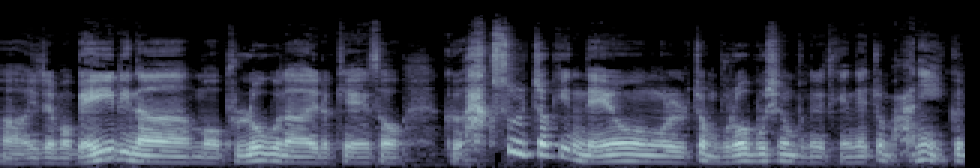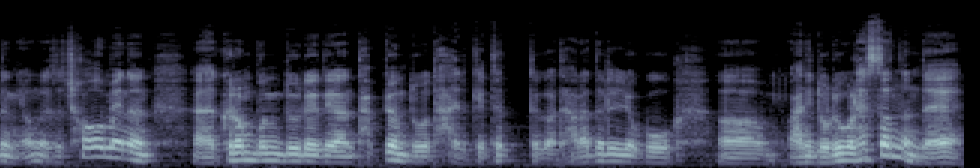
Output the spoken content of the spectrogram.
어, 이제 뭐 메일이나 뭐 블로그나 이렇게 해서 그 학술적인 내용을 좀 물어보시는 분들이 굉장히 좀 많이 있거든요. 그래서 처음에는 그런 분들에 대한 답변도 다 이렇게 달아드리려고 어, 많이 노력을 했었는데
